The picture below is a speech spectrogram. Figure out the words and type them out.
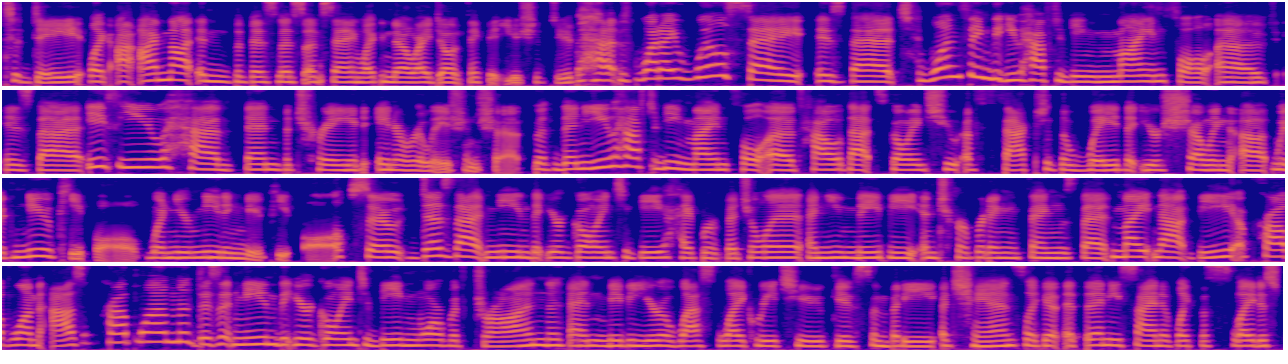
to date, like I- I'm not in the business of saying like, no, I don't think that you should do that. What I will say is that one thing that you have to be mindful mindful mm-hmm. of is that if you have been betrayed in a relationship, but then you have to be mindful of how that's going to affect the way that you're showing up with new people when you're mm-hmm. meeting new people. So does that mean that you're going to be hyper vigilant and you may be interpreting things that might not be a problem as a problem? Does it mean that you're going to be more withdrawn mm-hmm. and maybe you're less likely to give somebody a chance? Like at, at any sign of like the slightest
